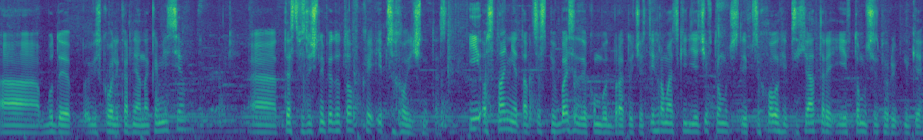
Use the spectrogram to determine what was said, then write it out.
е, буде військово-лікарняна комісія е, тест фізичної підготовки і психологічний тест. І останній етап це співбесіда, в якому будуть брати участь і громадські діячі, в тому числі і психологи, і психіатри, і в тому числі співробітники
